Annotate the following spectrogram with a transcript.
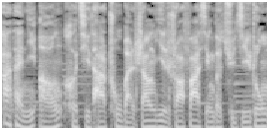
阿泰尼昂和其他出版商印刷发行的曲集中，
